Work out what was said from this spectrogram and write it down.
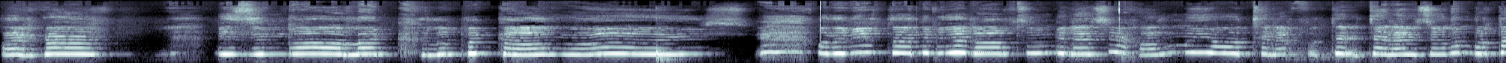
Arkadaş, bizim bu oğlan kılıbık olmuş. Ona bir tane bile altın bile şey almıyor. Telefon, te- televizyonum burada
